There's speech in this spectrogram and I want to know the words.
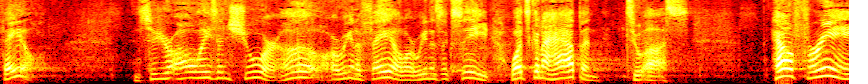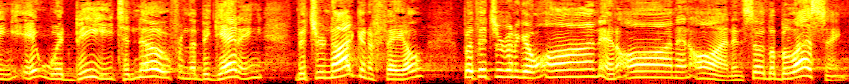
fail. And so you're always unsure. Oh, are we going to fail? Are we going to succeed? What's going to happen to us? How freeing it would be to know from the beginning that you're not going to fail, but that you're going to go on and on and on. And so the blessing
